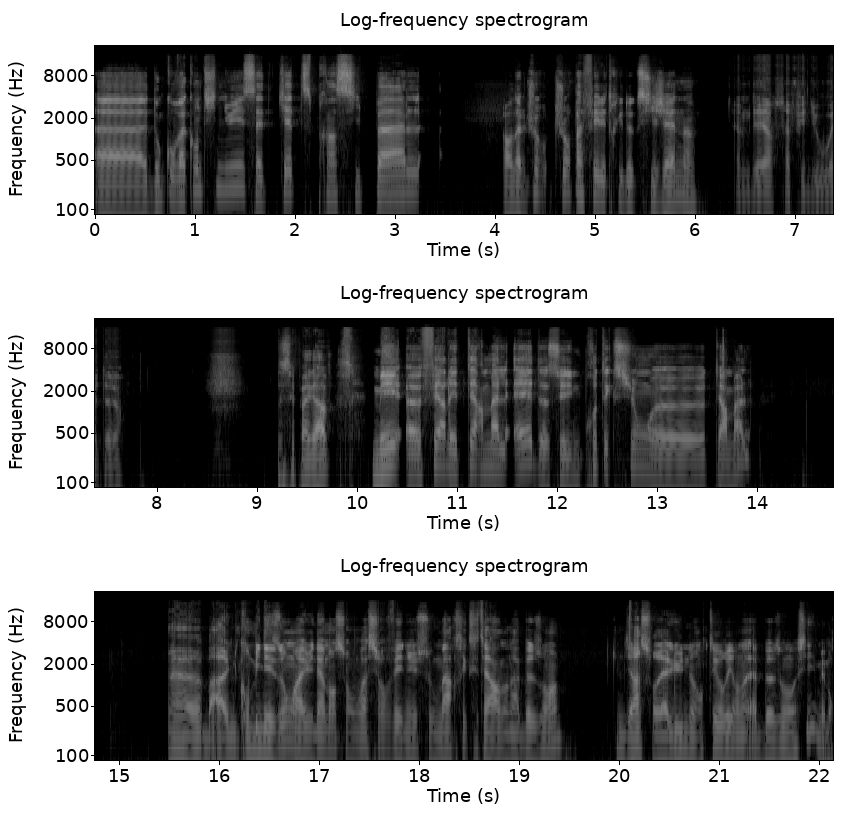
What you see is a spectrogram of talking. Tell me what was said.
Euh, donc on va continuer cette quête principale. Alors on a toujours, toujours pas fait les trucs d'oxygène. MDR, ça fait du water. C'est pas grave. Mais euh, faire les thermal head, c'est une protection euh, thermale. Bah, une combinaison, hein, évidemment, si on va sur Vénus ou Mars, etc., on en a besoin. Tu me diras sur la Lune, en théorie, on en a besoin aussi, mais bon.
